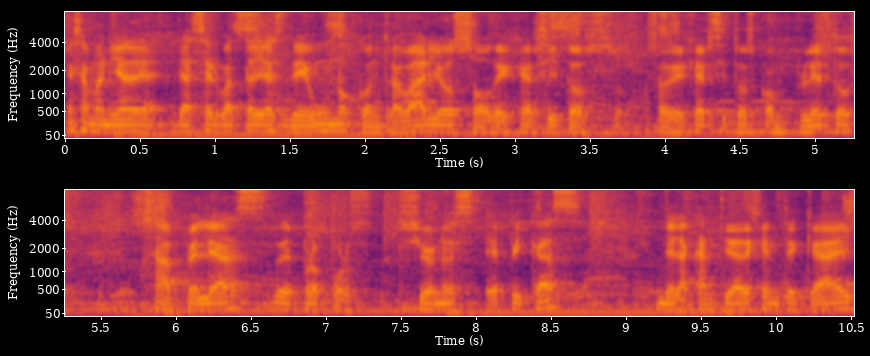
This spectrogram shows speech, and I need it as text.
esa manía de, hacer batallas de uno contra varios o de ejércitos, o de ejércitos completos o sea, peleas de proporciones épicas de la cantidad de gente que hay,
